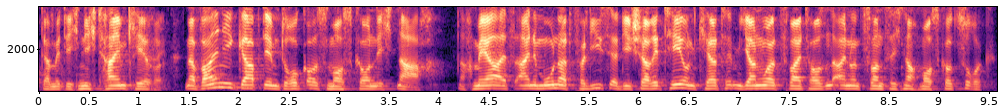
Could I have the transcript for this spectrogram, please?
damit ich nicht heimkehre. Nawalny gab dem Druck aus Moskau nicht nach. Nach mehr als einem Monat verließ er die Charité und kehrte im Januar 2021 nach Moskau zurück.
